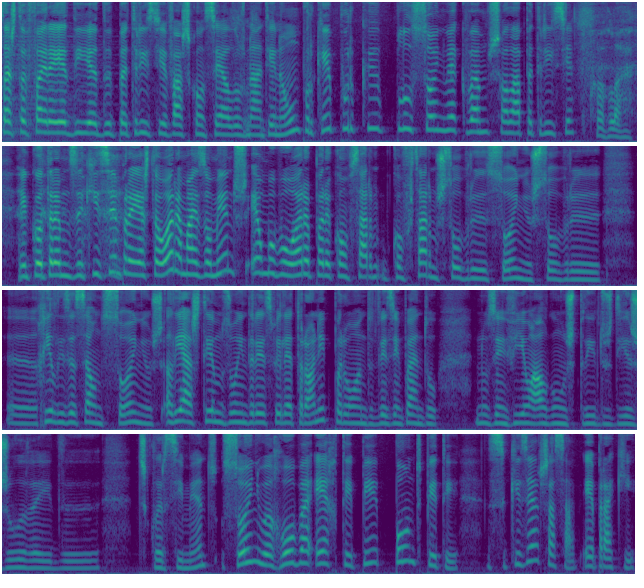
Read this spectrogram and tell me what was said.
Sexta-feira é dia de Patrícia Vasconcelos na Antena 1. Porquê? Porque pelo sonho é que vamos. Olá, Patrícia. Olá. Encontramos aqui sempre a esta hora, mais ou menos. É uma boa hora para conversar, conversarmos sobre sonhos, sobre uh, realização de sonhos. Aliás, temos um endereço eletrónico para onde de vez em quando nos enviam alguns pedidos de ajuda e de, de esclarecimento. sonho.rtp.pt. Se quiser, já sabe, é para aqui.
